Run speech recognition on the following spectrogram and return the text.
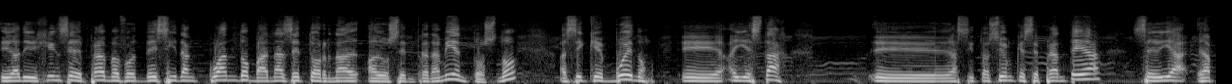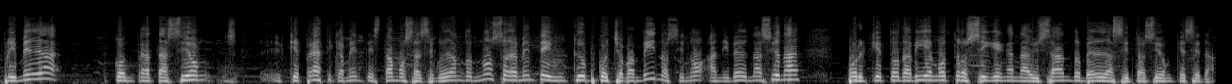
y la dirigencia de Palmaflor decidan cuándo van a retornar a los entrenamientos, ¿no? Así que bueno, eh, ahí está eh, la situación que se plantea. Sería la primera contratación que prácticamente estamos asegurando no solamente en Club Cochabambino, sino a nivel nacional, porque todavía otros siguen analizando ver la situación que se da.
